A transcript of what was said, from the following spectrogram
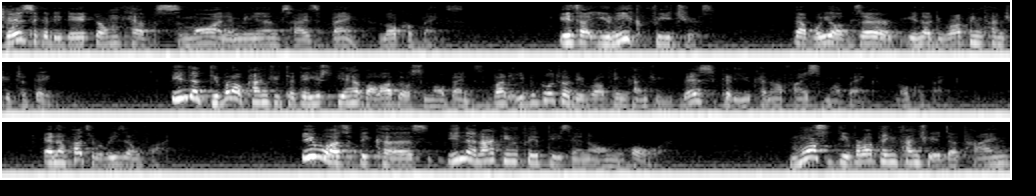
basically they don't have small and medium-sized bank, local banks. It's a unique features that we observe in the developing country today. In the developed country today, you still have a lot of small banks. But if you go to a developing country, basically you cannot find small banks, local banks. And what's the reason why? It was because in the 1950s and onward, most developing countries at the time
